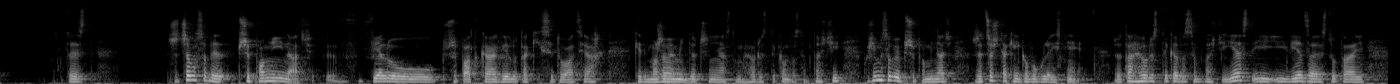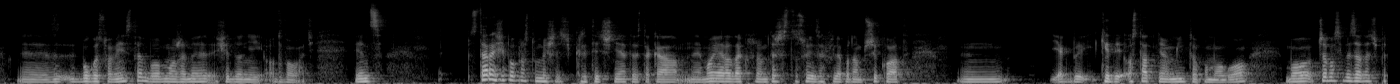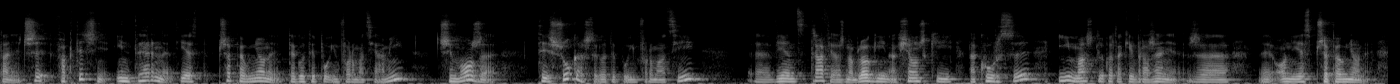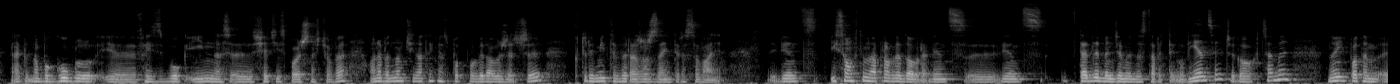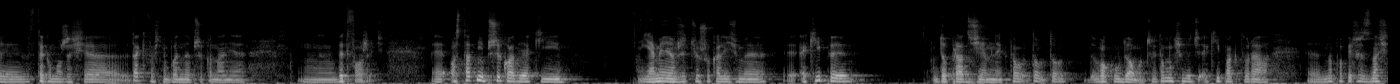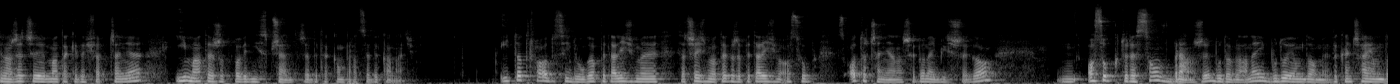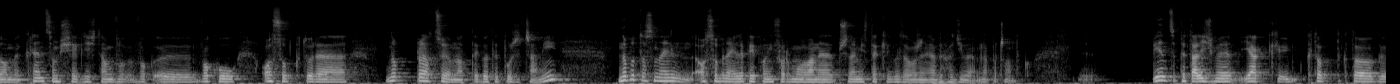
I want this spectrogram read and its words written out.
to jest że trzeba sobie przypominać w wielu przypadkach, w wielu takich sytuacjach, kiedy możemy mieć do czynienia z tą heurystyką dostępności, musimy sobie przypominać, że coś takiego w ogóle istnieje, że ta heurystyka dostępności jest i, i wiedza jest tutaj e, błogosławieństwem, bo możemy się do niej odwołać. Więc staraj się po prostu myśleć krytycznie. To jest taka e, moja rada, którą też stosuję. Za chwilę podam przykład. Mm, jakby kiedy ostatnio mi to pomogło, bo trzeba sobie zadać pytanie, czy faktycznie internet jest przepełniony tego typu informacjami, czy może ty szukasz tego typu informacji, więc trafiasz na blogi, na książki, na kursy i masz tylko takie wrażenie, że e, on jest przepełniony. Tak? No bo Google, e, Facebook i inne sieci społecznościowe, one będą Ci natychmiast podpowiadały rzeczy, którymi Ty wyrażasz zainteresowanie. Więc, I są w tym naprawdę dobre, więc, więc wtedy będziemy dostawać tego więcej, czego chcemy, no i potem z tego może się takie właśnie błędne przekonanie mm, wytworzyć. Ostatni przykład, jaki ja miałem w życiu, szukaliśmy ekipy do prac ziemnych, to, to, to, wokół domu. Czyli to musi być ekipa, która e, no po pierwsze zna się na rzeczy, ma takie doświadczenie i ma też odpowiedni sprzęt, żeby taką pracę wykonać. I to trwało dosyć długo. Pytaliśmy, zaczęliśmy od tego, że pytaliśmy osób z otoczenia naszego najbliższego, osób, które są w branży budowlanej, budują domy, wykańczają domy, kręcą się gdzieś tam e, wokół osób, które no, pracują nad tego typu rzeczami. No bo to są osoby najlepiej poinformowane, przynajmniej z takiego założenia wychodziłem na początku. Więc pytaliśmy, jak, kto, kto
